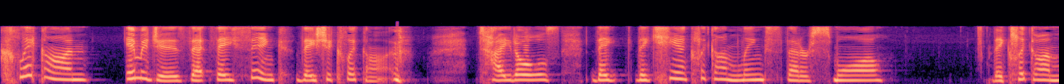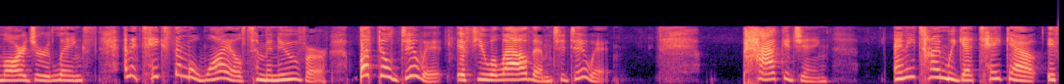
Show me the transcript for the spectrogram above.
click on images that they think they should click on. Titles, they, they can't click on links that are small. They click on larger links and it takes them a while to maneuver, but they'll do it if you allow them to do it. Packaging anytime we get takeout, if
